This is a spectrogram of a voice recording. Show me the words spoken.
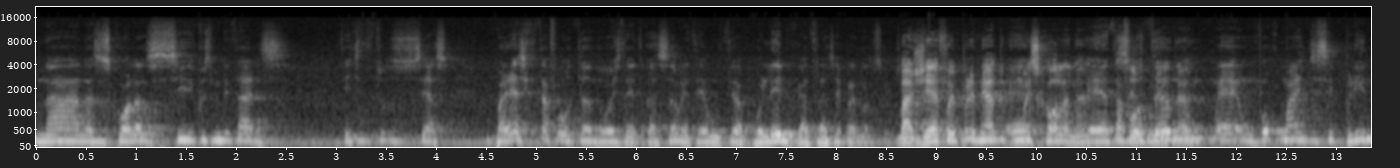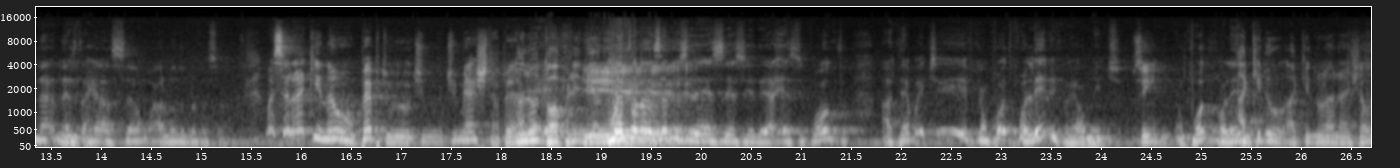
na- nas escolas cívicos militares. Tem tido tudo sucesso. Parece que está faltando hoje na educação, tem um tema polêmico a trazer para nós discutir. Bagé foi premiado com É, uma escola, né? Está Círculo faltando militar. é, um pouco mais de disciplina nesta relação aluno-professor. Mas será que não? Pepe, tu te, te mexe, tá, Pepe? Não, não, estou aprendendo. E- eu estou lançando esse, esse, esse, esse ponto, até a gente. Porque é um ponto polêmico, realmente. Sim. É um ponto polêmico. Aqui no, aqui no Laranjal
